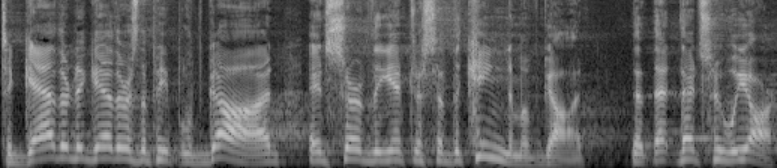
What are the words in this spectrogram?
to gather together as the people of God and serve the interests of the kingdom of God. That, that, that's who we are.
